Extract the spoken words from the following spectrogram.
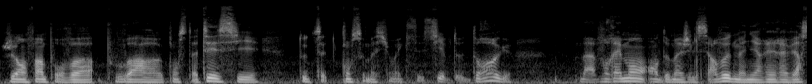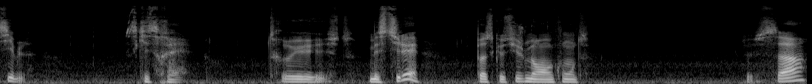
Je vais enfin pouvoir, pouvoir constater si toute cette consommation excessive de drogue m'a vraiment endommagé le cerveau de manière irréversible. Ce qui serait triste, mais stylé. Parce que si je me rends compte de ça,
